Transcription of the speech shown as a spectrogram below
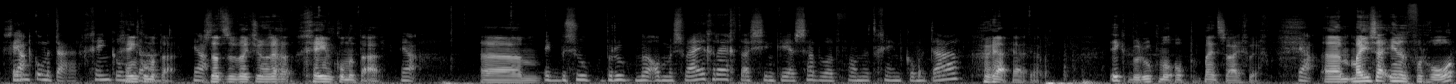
Geen Ja. commentaar. geen commentaar. Geen commentaar. Ja. Dus dat is wat je zou zeggen, geen commentaar. Ja. Ehm, Ik bezoek, beroep me op mijn zwijgrecht als je een keer zat wordt van het geen commentaar. ja, ja, ja. Ik beroep me op mijn zwijgrecht. Ja. Ehm, maar je zei in een verhoor.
